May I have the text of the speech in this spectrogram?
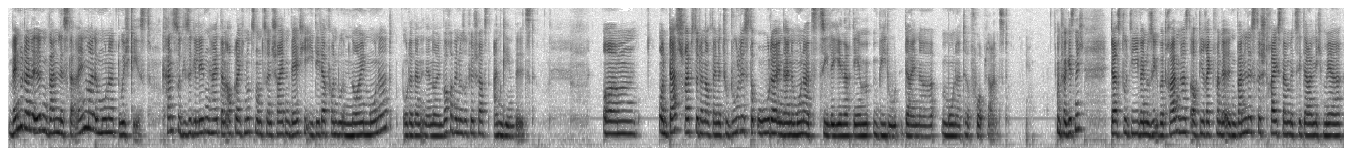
Wenn du deine Irgendwann-Liste einmal im Monat durchgehst, kannst du diese Gelegenheit dann auch gleich nutzen, um zu entscheiden, welche Idee davon du im neuen Monat oder dann in der neuen Woche, wenn du so viel schaffst, angehen willst. Ähm, und das schreibst du dann auf deine To-Do-Liste oder in deine Monatsziele, je nachdem, wie du deine Monate vorplanst. Und vergiss nicht, dass du die, wenn du sie übertragen hast, auch direkt von der Irgendwann-Liste streichst, damit sie da nicht mehr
